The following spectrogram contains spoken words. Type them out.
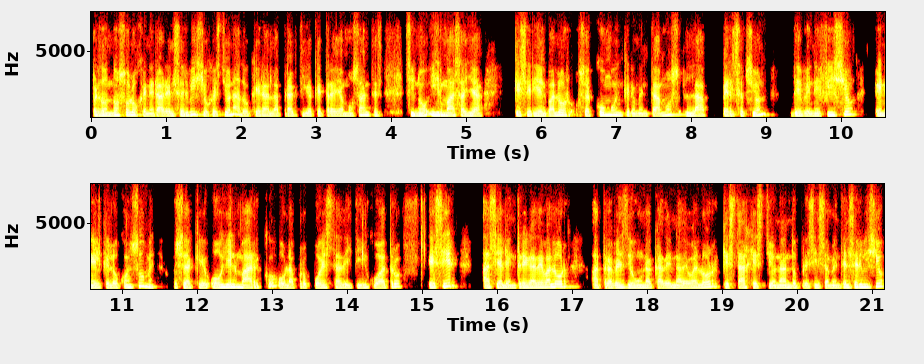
perdón, no solo generar el servicio gestionado, que era la práctica que traíamos antes, sino ir más allá que sería el valor, o sea, cómo incrementamos la percepción de beneficio en el que lo consume. O sea que hoy el marco o la propuesta de ITIL 4 es ir hacia la entrega de valor a través de una cadena de valor que está gestionando precisamente el servicio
